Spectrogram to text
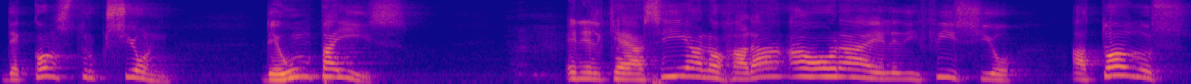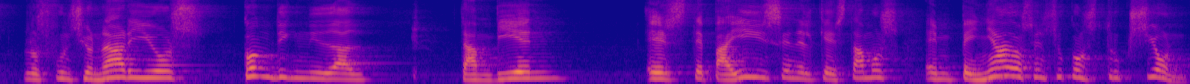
de construcción de un país en el que así alojará ahora el edificio a todos los funcionarios con dignidad, también este país en el que estamos empeñados en su construcción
